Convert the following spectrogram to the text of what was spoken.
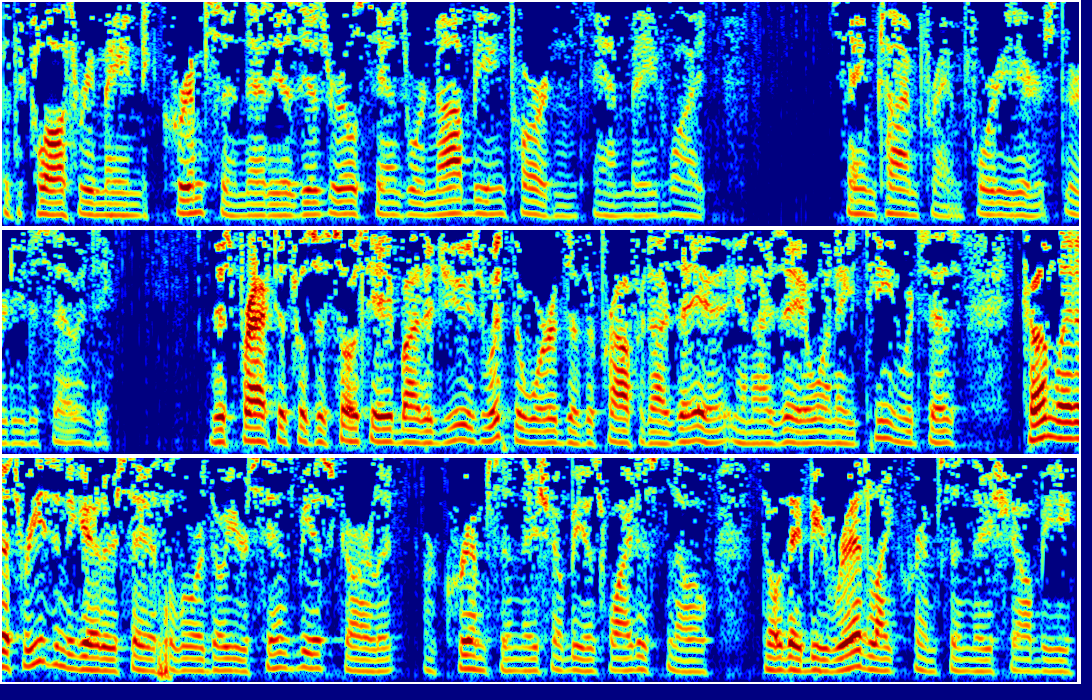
but the cloth remained crimson. That is, Israel's sins were not being pardoned and made white. Same time frame, 40 years, 30 to 70. This practice was associated by the Jews with the words of the prophet Isaiah in Isaiah 118 which says, "Come, let us reason together," saith the Lord. Though your sins be as scarlet or crimson, they shall be as white as snow. Though they be red like crimson, they shall be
